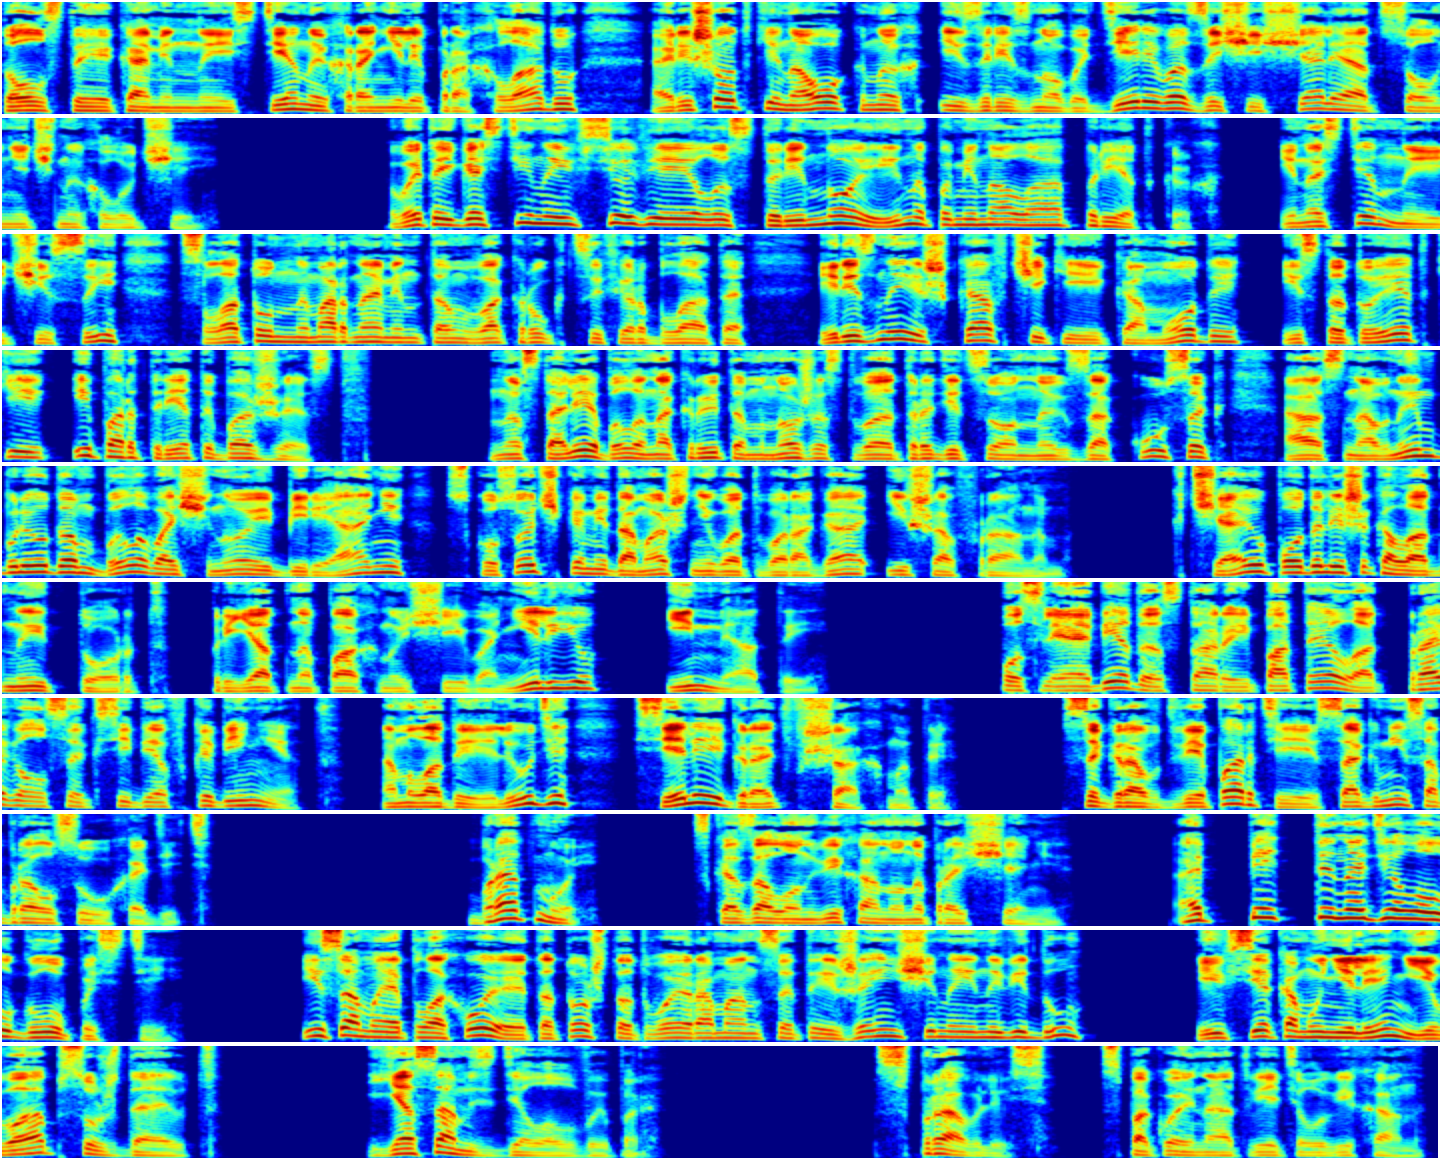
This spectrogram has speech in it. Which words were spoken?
Толстые каменные стены хранили прохладу, а решетки на окнах из резного дерева защищали от солнечных лучей. В этой гостиной все веяло стариной и напоминало о предках. И настенные часы с латунным орнаментом вокруг циферблата, и резные шкафчики и комоды, и статуэтки, и портреты божеств. На столе было накрыто множество традиционных закусок, а основным блюдом был овощное бириани с кусочками домашнего творога и шафраном. К чаю подали шоколадный торт, приятно пахнущий ванилью и мятой. После обеда старый Пател отправился к себе в кабинет, а молодые люди сели играть в шахматы. Сыграв две партии, Сагми собрался уходить. «Брат мой», — сказал он Вихану на прощание. «Опять ты наделал глупостей. И самое плохое — это то, что твой роман с этой женщиной на виду, и все, кому не лень, его обсуждают. Я сам сделал выбор». «Справлюсь», — спокойно ответил Вихан.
